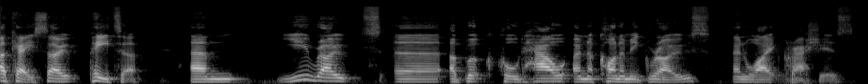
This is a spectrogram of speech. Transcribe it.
Okay, so Peter, um, you wrote uh, a book called How an Economy Grows and Why It Crashes.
